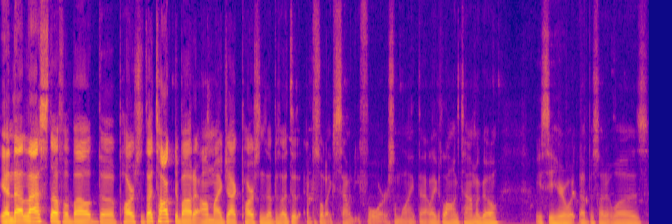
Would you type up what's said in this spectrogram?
yeah, and that last stuff about the Parsons, I talked about it on my Jack Parsons episode, it's episode like seventy four or something like that, like a long time ago. Me see here what episode it was.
